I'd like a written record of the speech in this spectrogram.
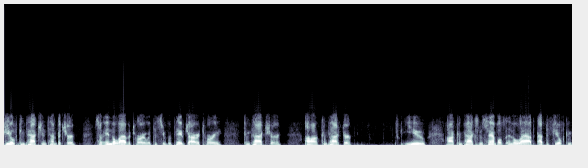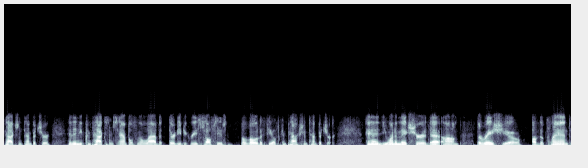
field compaction temperature, so in the laboratory with the superpave gyratory compactor, uh, compactor, you uh, compact some samples in the lab at the field compaction temperature, and then you compact some samples in the lab at 30 degrees Celsius below the field compaction temperature. And you want to make sure that um, the ratio of the planned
